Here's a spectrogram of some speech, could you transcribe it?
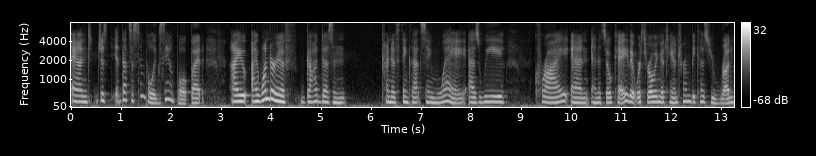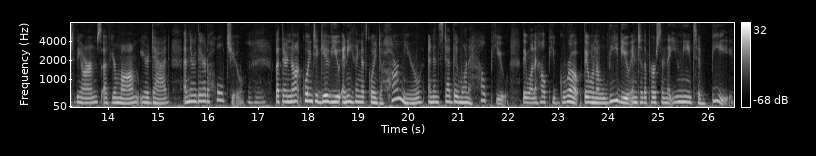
And just that's a simple example, but I I wonder if God doesn't kind of think that same way as we cry and and it's okay that we're throwing a tantrum because you run to the arms of your mom, your dad, and they're there to hold you. But they're not going to give you anything that's going to harm you and instead they want to help you. They want to help you grow. They want to lead you into the person that you need to be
